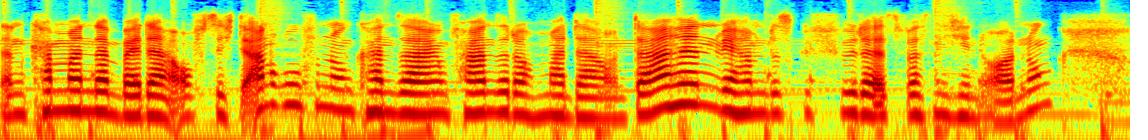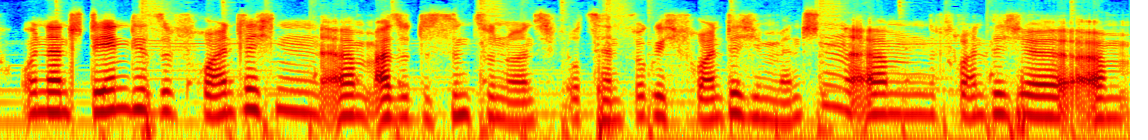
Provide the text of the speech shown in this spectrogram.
dann kann man dann bei der Aufsicht anrufen und kann sagen, fahren Sie doch mal da und dahin, wir haben das Gefühl, da ist was nicht in Ordnung. Und dann stehen diese freundlichen, ähm, also das sind zu 90 Prozent wirklich freundliche Menschen, ähm, freundliche ähm,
